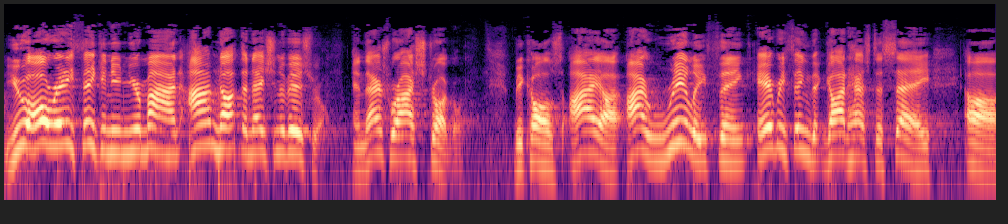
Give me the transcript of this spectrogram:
you're already thinking in your mind, I'm not the nation of Israel. And that's where I struggled. Because I, uh, I really think everything that God has to say uh,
